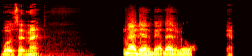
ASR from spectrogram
what was that, Matt? No doubt about that at all. Yeah,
